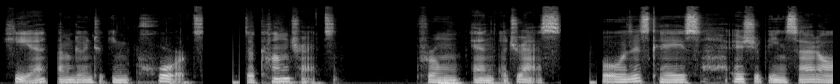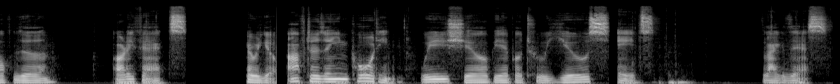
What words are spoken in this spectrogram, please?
Here, I'm going to import the contract from an address. For this case, it should be inside of the artifacts. Here we go. After the importing, we shall be able to use it like this.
